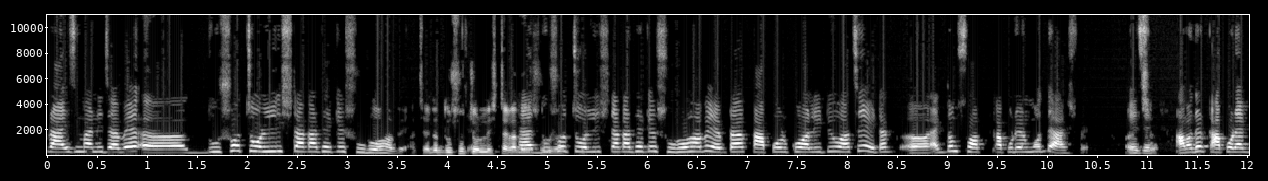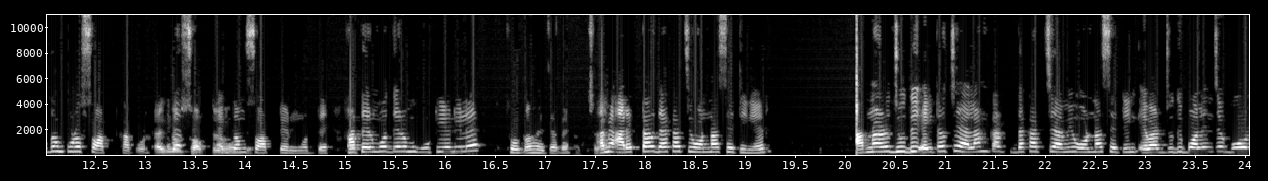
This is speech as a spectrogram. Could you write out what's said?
প্রাইস মানি যাবে দুশো চল্লিশ টাকা থেকে শুরু হবে। আচ্ছা এটা দুশো চল্লিশ টাকা হ্যাঁ থেকে শুরু দুশো হচ্ছে। চল্লিশ টাকা থেকে শুরু হবে। এটা কাপড় কোয়ালিটিও আছে। এটা একদম সফট কাপড়ের মধ্যে আসবে। এই যে আচ্ছা। আমাদের কাপড় একদম পুরো সফট কাপড় একদম এর একদম। সফট এর মধ্যে। হাতের মধ্যে এরকম গুটিয়ে নিলে ছোট হয়ে যাবে। আচ্ছা। আমি আরেকটাও দেখাচ্ছি ওড়না সেটিং এর। আপনারা যদি এটা হচ্ছে অ্যালান কাট দেখাচ্ছে আমি ওড়না সেটিং এবার যদি বলেন যে গোল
